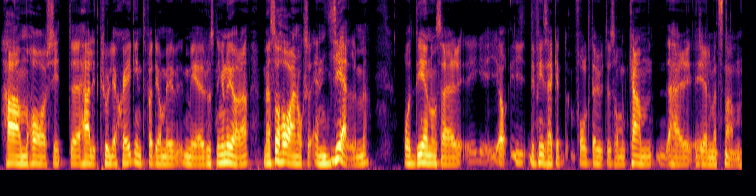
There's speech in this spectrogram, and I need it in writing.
Han har sitt eh, härligt krulliga skägg, inte för att det har med, med rustningen att göra. Men så har han också en hjälm. Och det är någon så här, ja, i- det finns säkert folk där ute som kan det här eh, Hjälmets namn.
